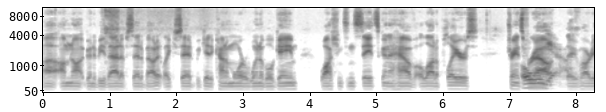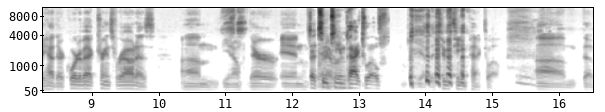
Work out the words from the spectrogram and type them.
uh, I'm not going to be that upset about it. Like you said, we get a kind of more winnable game. Washington State's going to have a lot of players transfer Oh, out. yeah. They've already had their quarterback transfer out as, um, you know, they're in The two team Pac 12. yeah, the two team Pac 12, um, the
